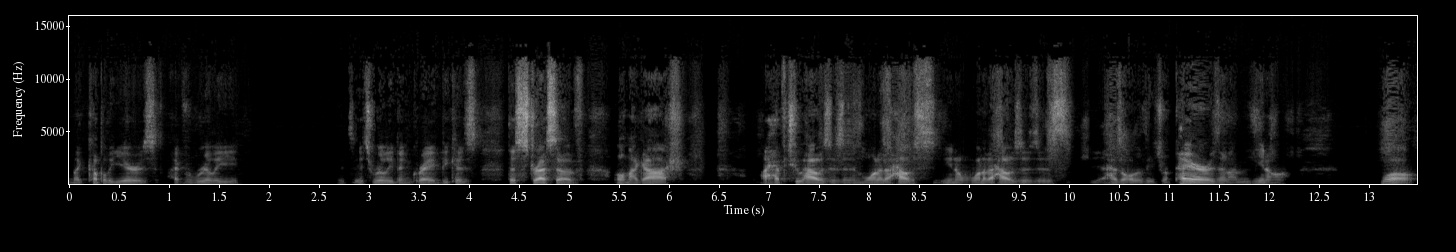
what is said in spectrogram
like couple of years I've really it's, it's really been great because the stress of oh my gosh i have two houses and one of the house you know one of the houses is has all of these repairs and i'm you know well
